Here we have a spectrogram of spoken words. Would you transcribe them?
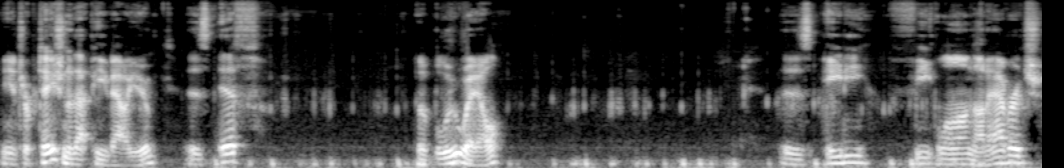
The interpretation of that p-value is if the blue whale is 80 feet long on average,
